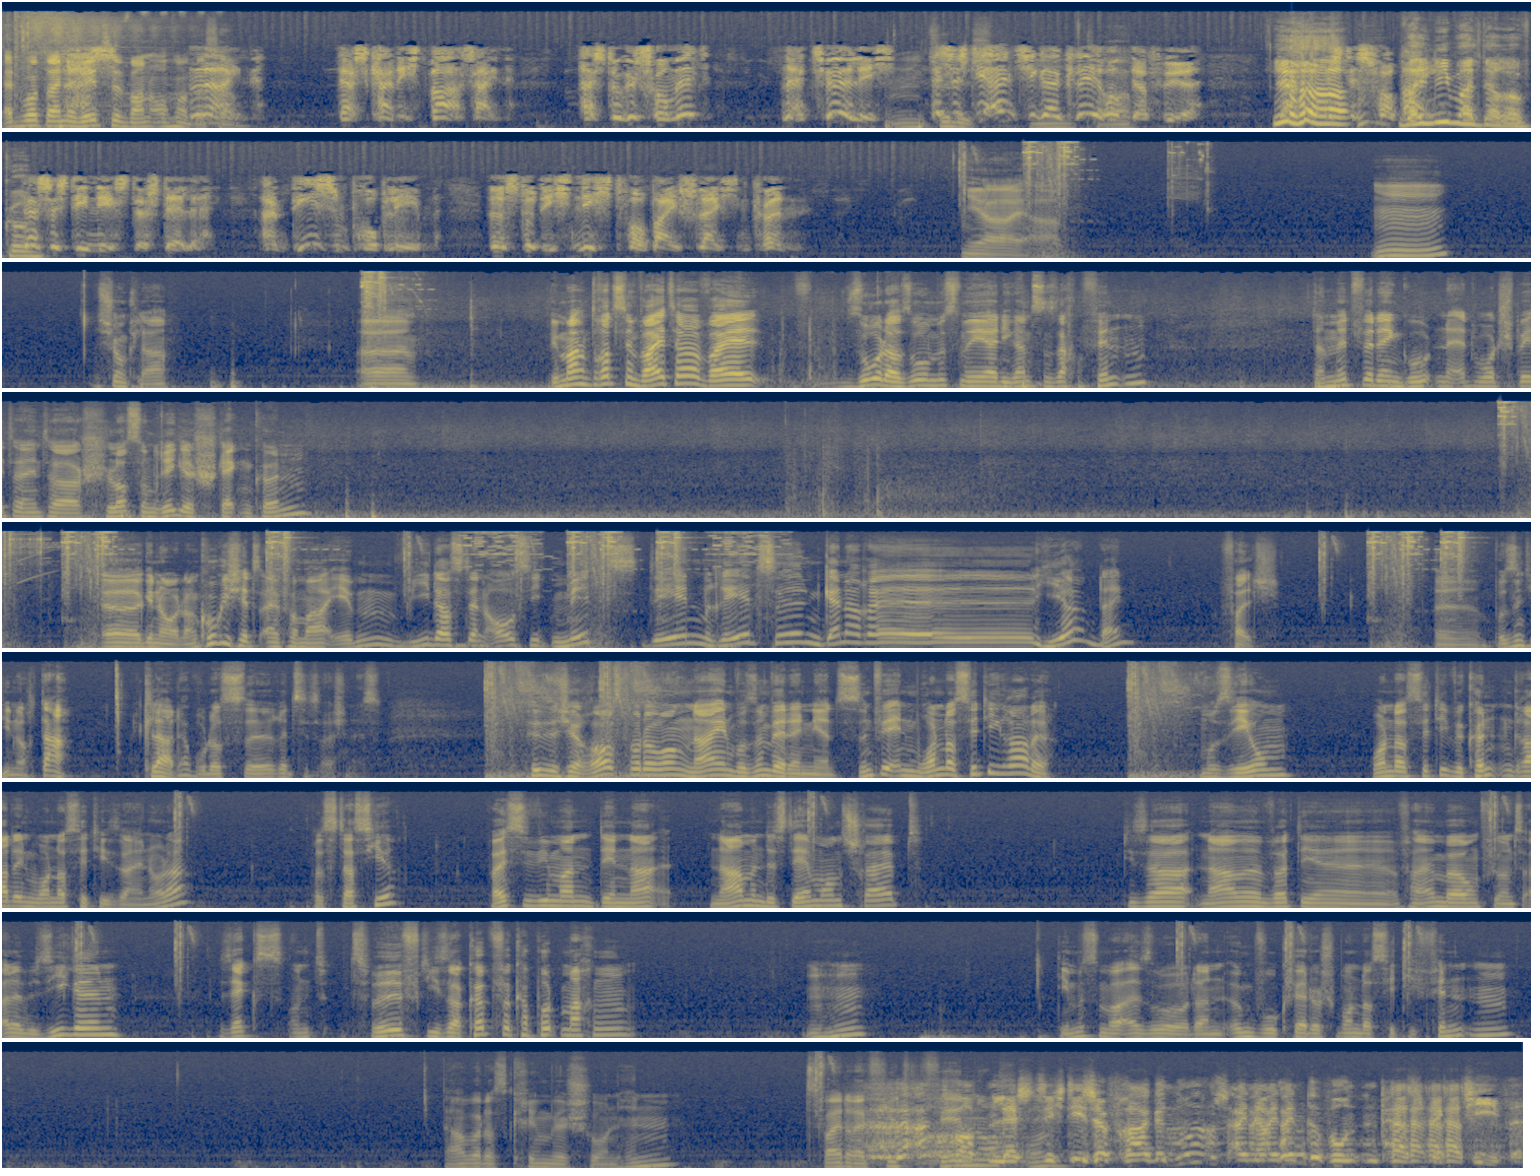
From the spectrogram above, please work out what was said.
Edward, deine Rätsel waren auch mal besser. Nein, das kann nicht wahr sein. Hast du geschummelt? Natürlich. Es Natürlich. ist die einzige Hm, Erklärung ja. dafür. Ja, ist es vorbei. weil niemand darauf kommt. Das ist die nächste Stelle. An diesem Problem wirst du dich nicht vorbeischleichen können. Ja, ja. Mhm. Ist schon klar. Äh, wir machen trotzdem weiter, weil so oder so müssen wir ja die ganzen Sachen finden. Damit wir den guten Edward später hinter Schloss und Regel stecken können. Äh, genau, dann gucke ich jetzt einfach mal eben, wie das denn aussieht mit den Rätseln generell. Hier? Nein? Falsch. Äh, wo sind die noch? Da. Klar, da wo das äh, Rätselzeichen ist. Physische Herausforderung? Nein, wo sind wir denn jetzt? Sind wir in Wonder City gerade? Museum? Wonder City? Wir könnten gerade in Wonder City sein, oder? Was ist das hier? Weißt du, wie man den Na Namen des Dämons schreibt? Dieser Name wird die Vereinbarung für uns alle besiegeln. Sechs und zwölf dieser Köpfe kaputt machen. Mhm. Die müssen wir also dann irgendwo quer durch Wonder City finden. Aber das kriegen wir schon hin. Zwei, drei, vier. Beantworten lässt sich diese Frage nur aus einer ungewohnten Perspektive.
